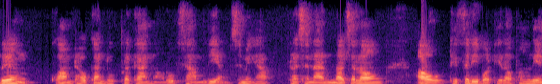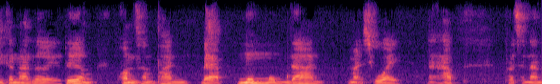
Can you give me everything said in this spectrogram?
เรื่องความเท่ากันทุกประการของรูปสามเหลี่ยมใช่ไหมครับ เพราะฉะนั้นเราจะลองเอาทฤษฎีบทที่เราเพิ่งเรียนกันมาเลย เรื่องความสัมพันธ์แบบมุมมุมด้านมาช่วยนะครับ เพราะฉะนั้น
